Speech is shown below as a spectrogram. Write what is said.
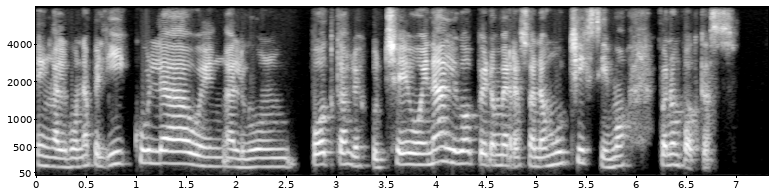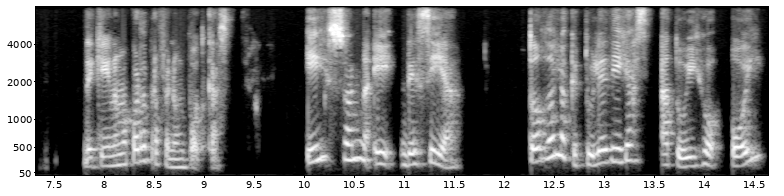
en alguna película o en algún podcast, lo escuché o en algo, pero me resonó muchísimo. Fue en un podcast. De quién no me acuerdo, pero fue en un podcast. Y, son, y decía, todo lo que tú le digas a tu hijo hoy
